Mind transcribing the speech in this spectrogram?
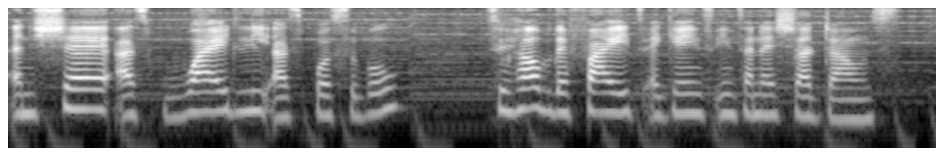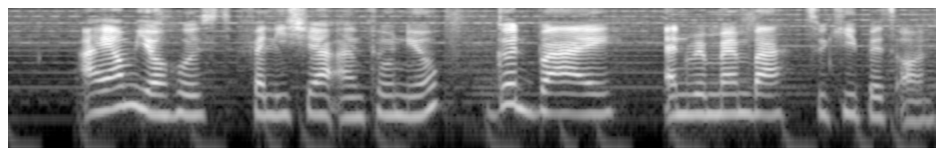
and share as widely as possible to help the fight against internet shutdowns. I am your host, Felicia Anthonio. Goodbye, and remember to keep it on.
